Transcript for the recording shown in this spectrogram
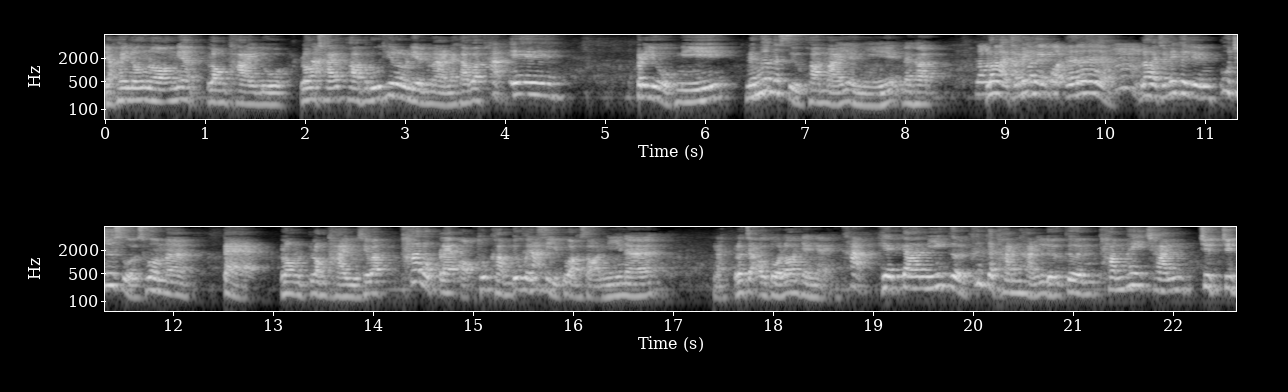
อยากให้น้องๆเนี่ยลองทายดู ลองใช้ความรู้ที่เราเรียนมานะครับว่า เอ ประโยคนี้ในเมื่อมันสื่อความหมายอย่างนี้นะครับ เราอาจจะไม่เคย บท เออ อืม เราอาจจะไม่เคยเรียนผู้ชื่อสัวชั่วมา แต่ลองลองทายดูซิว่า ถ้าเราแปลออกทุกคำยกเว้น ค่ะ สี่ตัวอักษรนี้นะนะเราจะเอาตัวรอดยังไง ค่ะ เหตุการณ์นี้เกิดขึ้นกระทันหันเหลือเกินทำให้ฉันจุดจุด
